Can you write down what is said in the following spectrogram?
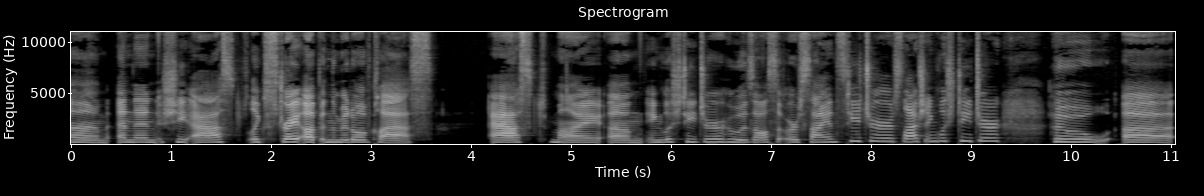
Um, and then she asked like straight up in the middle of class, asked my um English teacher who was also or science teacher slash English teacher, who uh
